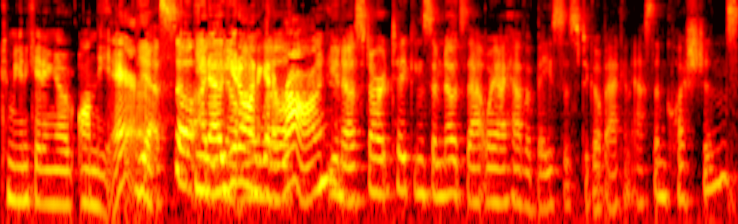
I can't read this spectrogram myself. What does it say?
communicating on the air. Yes. So you know, I, you, know, you don't want to get it wrong. You know, start taking some notes. That way, I have a basis to go back and ask them questions,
